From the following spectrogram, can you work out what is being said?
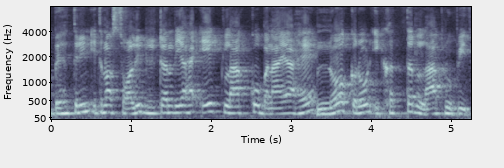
बेहतरीन, इतना सॉलिड रिटर्न दिया है। एक लाख को बनाया है नौ करोड़ इकहत्तर लाख रुपीज़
